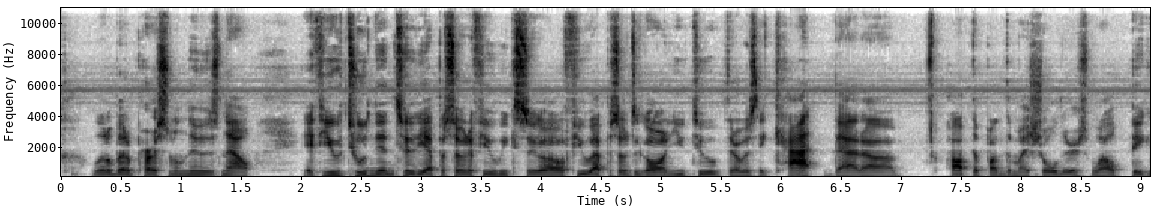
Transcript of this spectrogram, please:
a little bit of personal news now. If you tuned into the episode a few weeks ago, a few episodes ago on YouTube, there was a cat that uh, hopped up onto my shoulders. Well, big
